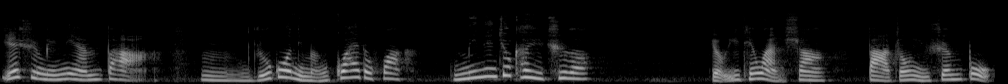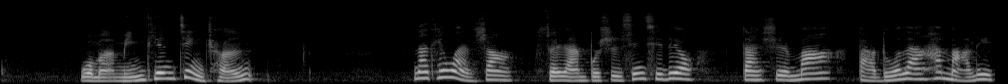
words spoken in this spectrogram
也许明年吧。嗯，如果你们乖的话，明年就可以去了。”有一天晚上。爸终于宣布，我们明天进城。那天晚上虽然不是星期六，但是妈把罗兰和玛丽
